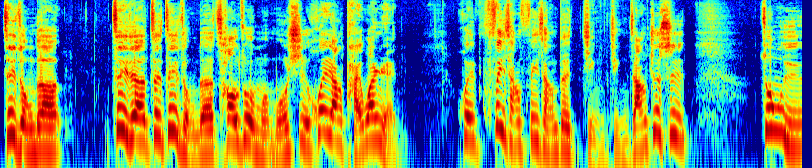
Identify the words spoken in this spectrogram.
这种的这个这这种的操作模模式，会让台湾人会非常非常的紧紧张，就是终于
